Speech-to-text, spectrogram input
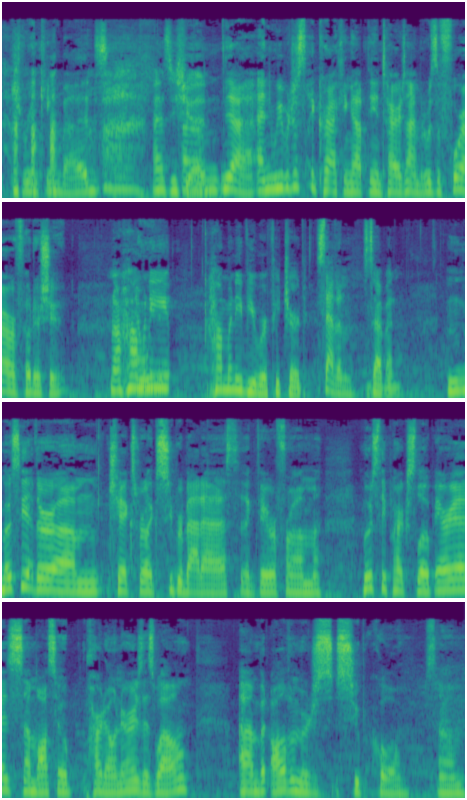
drinking buds. As you should. Um, yeah. And we were just like cracking up the entire time. But it was a four hour photo shoot. now, how and many? did- How many of you were featured? Seven. Seven. Most of the other um, chicks were like super badass. Like they were from mostly Park Slope areas, some also part owners as well. Um, but all of them are just super cool. So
